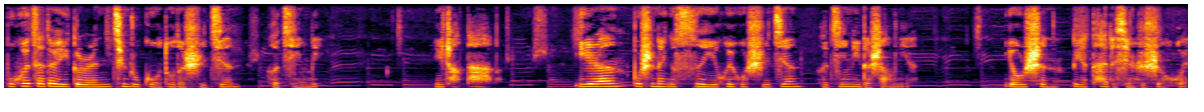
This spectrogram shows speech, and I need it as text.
不会再对一个人倾注过多的时间和精力。你长大了。已然不是那个肆意挥霍时间和精力的少年，优胜劣汰的现实社会，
